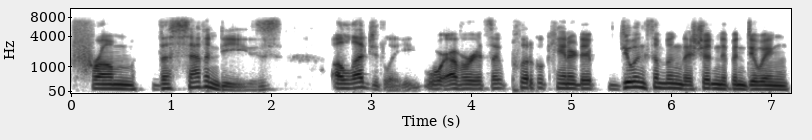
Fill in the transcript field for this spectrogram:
from the 70s allegedly wherever it's a political candidate doing something they shouldn't have been doing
